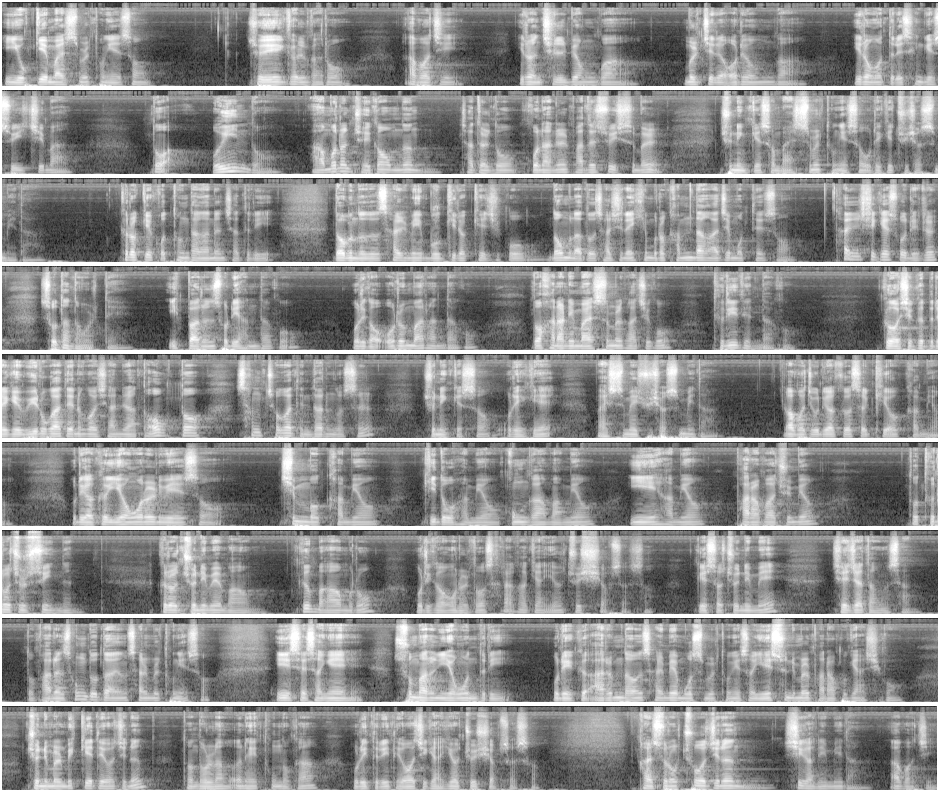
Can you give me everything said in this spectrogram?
이 욥기의 말씀을 통해서 죄의 결과로 아버지 이런 질병과 물질의 어려움과 이런 것들이 생길 수 있지만 또 의인도 아무런 죄가 없는 자들도 고난을 받을 수 있음을 주님께서 말씀을 통해서 우리에게 주셨습니다. 그렇게 고통당하는 자들이 너무나도 삶이 무기력해지고 너무나도 자신의 힘으로 감당하지 못해서 탄식의 소리를 쏟아놓을 때 이빠른 소리 한다고 우리가 옳은 말 한다고 또 하나님 말씀을 가지고 들이댄다고 그것이 그들에게 위로가 되는 것이 아니라 더욱더 상처가 된다는 것을 주님께서 우리에게 말씀해 주셨습니다. 아버지 우리가 그것을 기억하며 우리가 그 영혼을 위해서 침묵하며 기도하며 공감하며 이해하며 바라봐 주며 또 들어줄 수 있는 그런 주님의 마음 그 마음으로 우리가 오늘도 살아가게 하여 주시옵소서. 그래서 주님의 제자다운 삶, 또 바른 성도다운 삶을 통해서 이 세상에 수많은 영혼들이 우리의 그 아름다운 삶의 모습을 통해서 예수님을 바라보게 하시고 주님을 믿게 되어지는 더 놀라운 은혜의 통로가 우리들이 되어지게 하여 주시옵소서. 갈수록 추워지는 시간입니다. 아버지.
